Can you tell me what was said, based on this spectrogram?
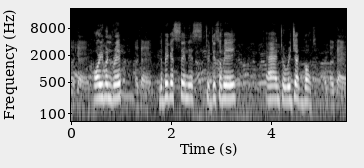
Okay. or even rape. Okay. The biggest sin is to disobey and to reject God. Okay.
